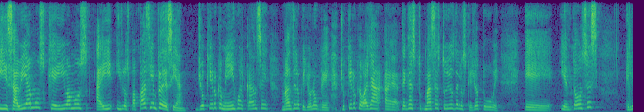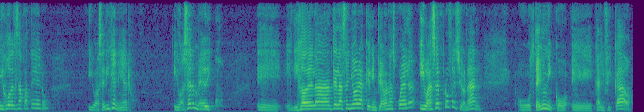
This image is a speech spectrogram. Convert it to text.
y sabíamos que íbamos a ir, y los papás siempre decían, yo quiero que mi hijo alcance más de lo que yo logré, yo quiero que vaya, tenga más estudios de los que yo tuve. Eh, y entonces, el hijo del zapatero, iba a ser ingeniero, iba a ser médico. Eh, el hijo de la, de la señora que limpiaron la escuela iba a ser profesional o técnico eh, calificado.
